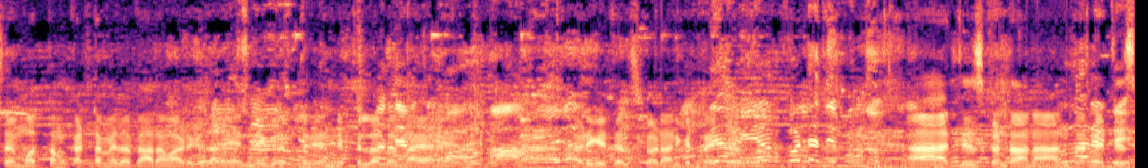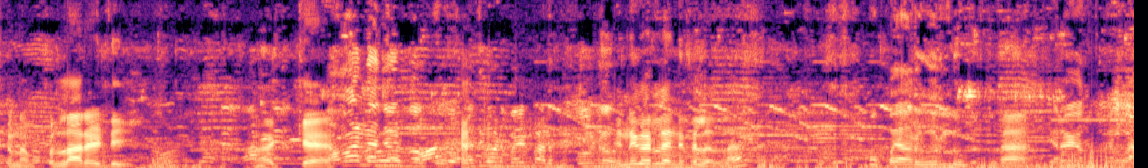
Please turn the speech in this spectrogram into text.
సో మొత్తం కట్ట మీద బేరం అడుగుదాం. ఎన్ని గొర్రెలు ఎన్ని పిల్లలు ఉన్నాయనేది అడిగి తెలుసుకోవడానికి ట్రై ఆ, తీసుకుంటామన్నా అందరినీ తీసుకున్నాం పుల్లారెడ్డి. ఓకే. ఎన్ని గొర్రెలు ఎన్ని పిల్లలనా? ముప్పై ఆరు గొర్రెలు. పిల్ల.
